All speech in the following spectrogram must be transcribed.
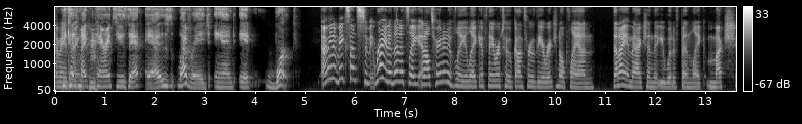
amazing because my parents use that as leverage and it worked. I mean, it makes sense to me, right? And then it's like, and alternatively, like if they were to have gone through the original plan, then I imagine that you would have been like much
